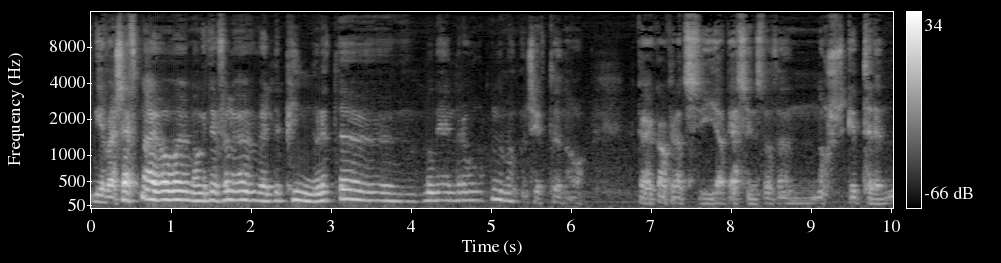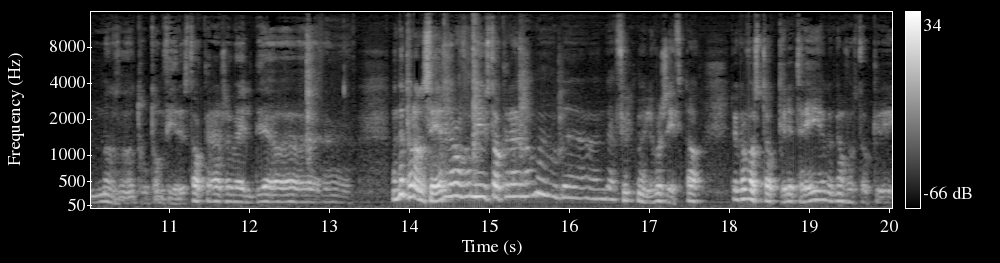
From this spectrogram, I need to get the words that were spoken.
Geværskjeftene er jo i mange tilfeller veldig pinglete når det gjelder våpen. Man kan skifte nå skal jeg ikke akkurat si at jeg syns at den norske trenden med sånne to tom fire-stokker er så veldig øh, Men det produseres i hvert fall mye stokker her i landet. og det, det, er fullt mulig for skifte. Du kan få stokker i tre, og du kan få stokker i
